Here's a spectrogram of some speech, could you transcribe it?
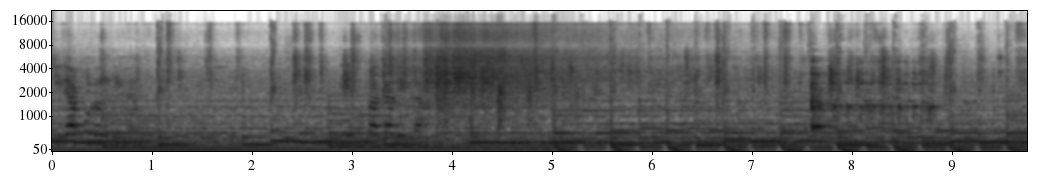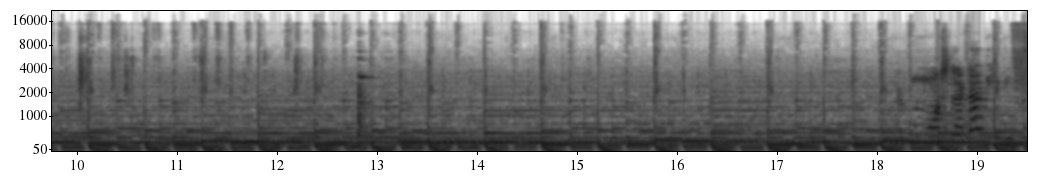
জিরা ফোড়ন দিলাম। তেজপাতা দিলাম। মশলাটা দিয়ে দিচ্ছি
